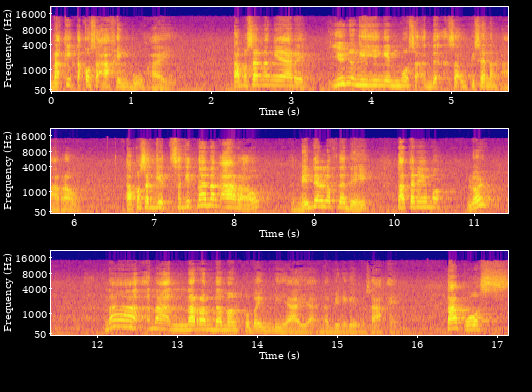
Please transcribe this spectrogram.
nakita ko sa aking buhay. Tapos ang nangyayari, yun yung hihingin mo sa sa umpisa ng araw. Tapos sa, git, sa gitna ng araw, the middle of the day, tatanungin mo, Lord, na, na naramdaman ko ba yung biyaya na binigay mo sa akin? Tapos,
